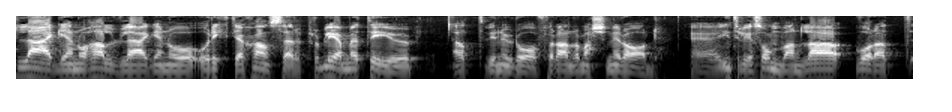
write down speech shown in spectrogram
lägen och halvlägen och, och riktiga chanser. Problemet är ju att vi nu då för andra matchen i rad eh, inte lyckas omvandla vårat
